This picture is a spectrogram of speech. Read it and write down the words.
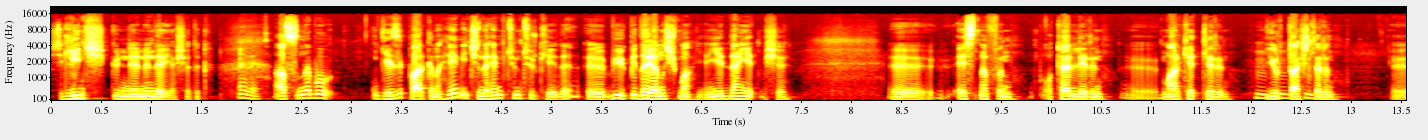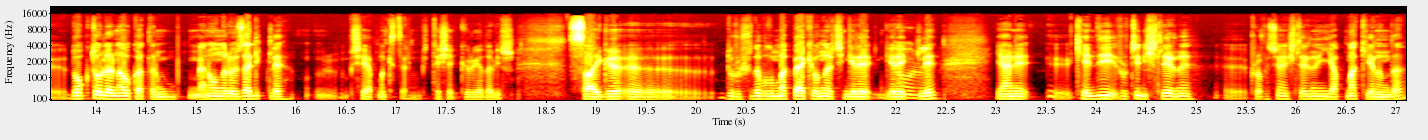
işte linç günlerini de yaşadık. Evet. Aslında bu Gezi Parkı'na hem içinde hem tüm Türkiye'de e, büyük bir dayanışma yani 7'den 70'e e, esnafın, otellerin, e, marketlerin, yurttaşların, e, doktorların, avukatların ben onlara özellikle e, şey yapmak isterim. Bir teşekkür ya da bir saygı e, duruşunda bulunmak belki onlar için gere, gerekli. Doğru. Yani e, kendi rutin işlerini, e, profesyonel işlerini yapmak yanında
